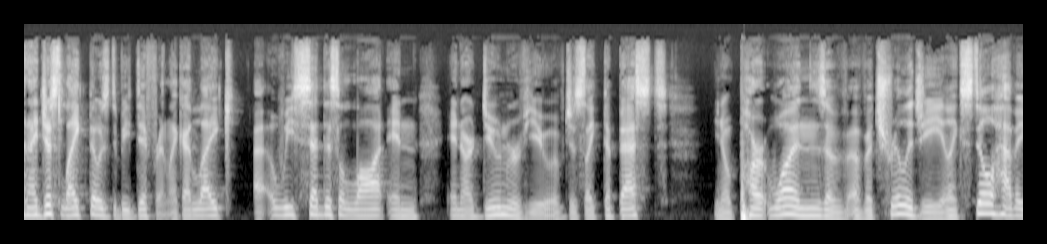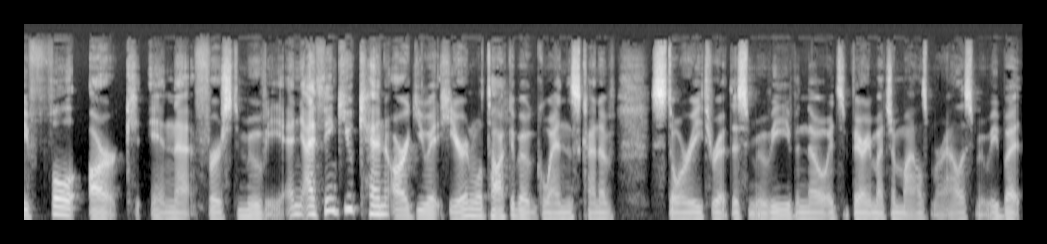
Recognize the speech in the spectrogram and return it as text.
and I just like those to be different. Like I like uh, we said this a lot in in our Dune review of just like the best you know part ones of of a trilogy like still have a full arc in that first movie. And i think you can argue it here and we'll talk about gwen's kind of story throughout this movie even though it's very much a miles morales movie. But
